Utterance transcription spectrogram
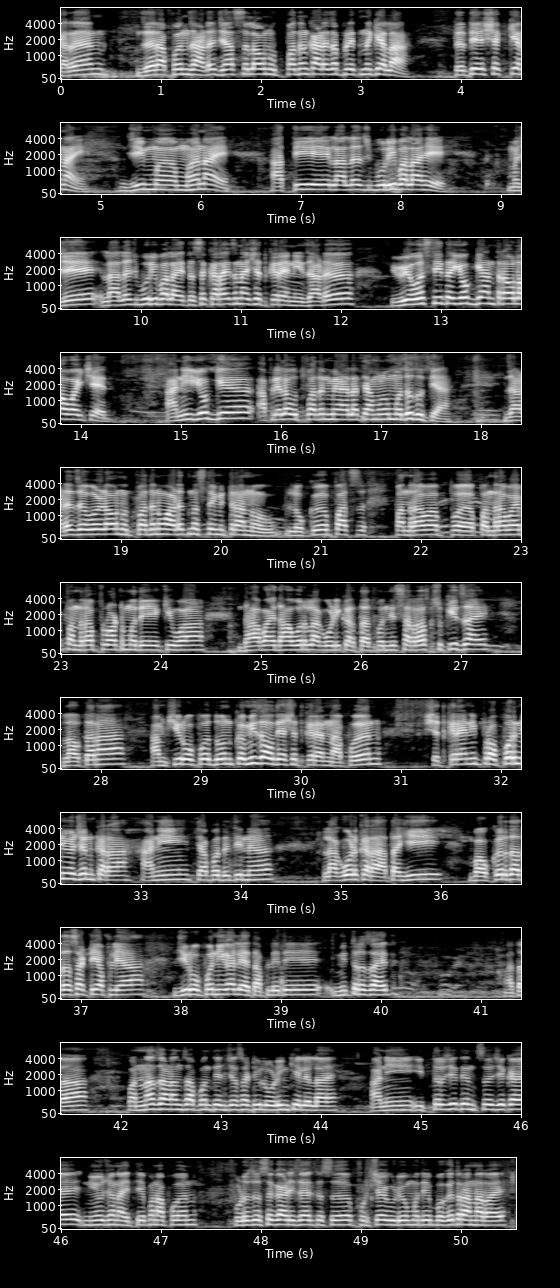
कारण जर आपण झाडं जास्त लावून उत्पादन काढायचा प्रयत्न केला तर ते शक्य नाही. जी म म्हण आहे अति लालच बुरीबाला आहे. म्हणजे लालच बुरीबाला आहे तसं करायचं नाही शेतकऱ्यांनी. झाडं व्यवस्थित योग्य अंतरावर लावायची आहेत. आणि योग्य आपल्याला उत्पादन मिळायला त्यामुळं मदत होत्या. झाडं जवळ लावून उत्पादन वाढत नसतं मित्रांनो. लोक पाच पंधरा प पंधरा बाय पंधरा प्लॉटमध्ये किंवा दहा बाय दहावर लागवडी करतात. पण ती सर्रास चुकीचं आहे. लावताना आमची रोपं दोन कमी जाऊ द्या शेतकऱ्यांना. पण शेतकऱ्यांनी प्रॉपर नियोजन करा आणि त्या पद्धतीनं लागवड करा. आता ही बावकर दादासाठी आपल्या जी रोपं निघाली आहेत आपले ते मित्रच आहेत. आता पन्नास झाडांचं आपण त्यांच्यासाठी लोडिंग केलेलं आहे आणि इतर जे त्यांचं जे काय नियोजन आहे ते पण आपण पुढं जसं गाडी जाईल तसं पुढच्या व्हिडिओमध्ये बघत राहणार आहे.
